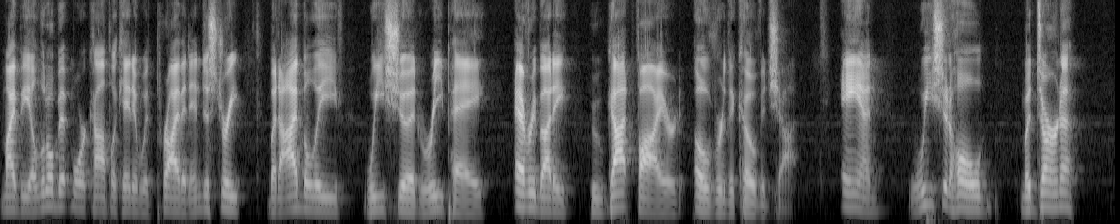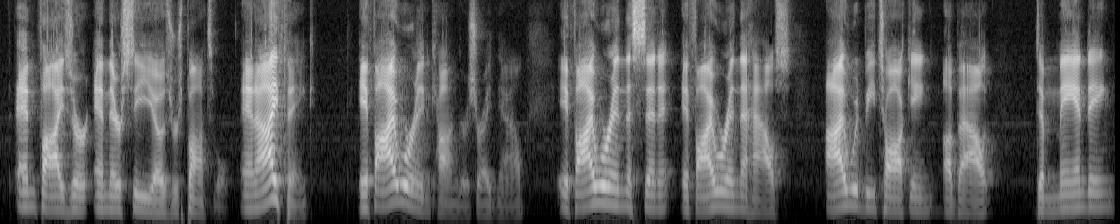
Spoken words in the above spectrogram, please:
Might be a little bit more complicated with private industry, but I believe we should repay everybody who got fired over the COVID shot. And we should hold Moderna and Pfizer and their CEOs responsible. And I think if I were in Congress right now, if I were in the Senate, if I were in the House, I would be talking about demanding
